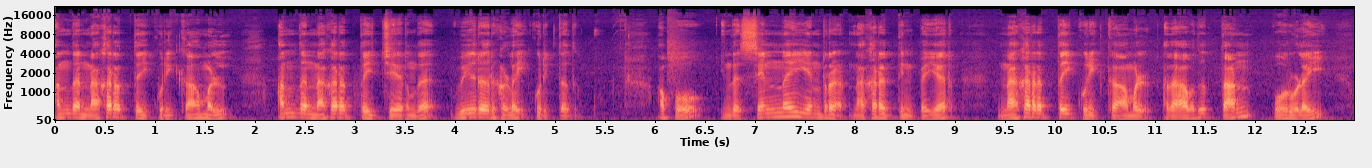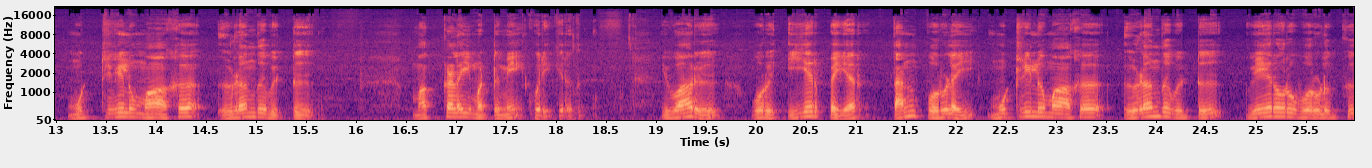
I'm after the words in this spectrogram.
அந்த நகரத்தை குறிக்காமல் அந்த நகரத்தைச் சேர்ந்த வீரர்களை குறித்தது. அப்போது இந்த சென்னை என்ற நகரத்தின் பெயர் நகரத்தை குறிக்காமல் அதாவது தன் பொருளை முற்றிலுமாக இழந்துவிட்டு மக்களை மட்டுமே குறிக்கிறது. இவ்வாறு ஒரு இயற்பெயர் தன் பொருளை முற்றிலுமாக இழந்துவிட்டு வேறொரு பொருளுக்கு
